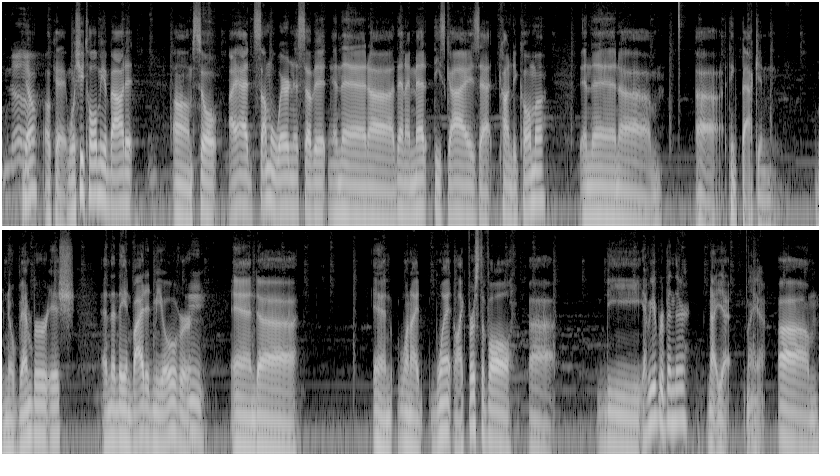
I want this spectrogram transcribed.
no. No? Okay. Well, she told me about it. Um, so I had some awareness of it, and then uh, then I met these guys at Condicoma, and then um, uh, I think back in November ish, and then they invited me over, Mm. and uh, and when I went, like first of all, uh, the have you ever been there? Not yet Not yet. um,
